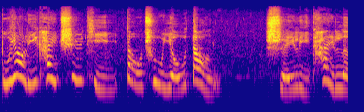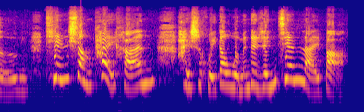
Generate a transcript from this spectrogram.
不要离开躯体，到处游荡。水里太冷，天上太寒，还是回到我们的人间来吧。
